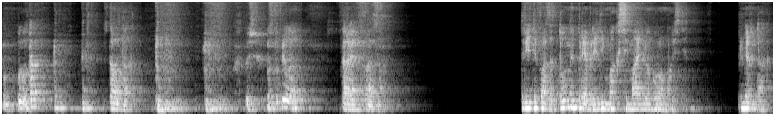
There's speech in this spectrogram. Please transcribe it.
Ну, было так, стало так. То есть наступила Вторая фаза. Третья фаза. Тоны приобрели максимальную громкость. Примерно так.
